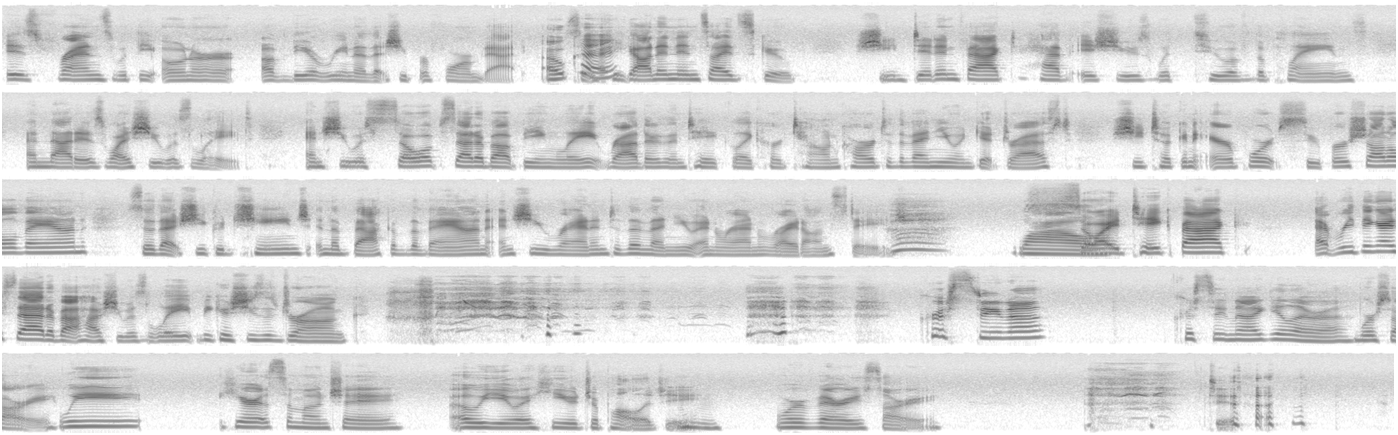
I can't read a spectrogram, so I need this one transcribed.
is friends with the owner of the arena that she performed at. So Okay. he got an inside scoop. She did, in fact, have issues with two of the planes, and that is why she was late. And she was so upset about being late rather than take like her town car to the venue and get dressed. She took an airport super shuttle van so that she could change in the back of the van and she ran into the venue and ran right on stage. Wow. So I take back everything I said about how she was late because she's a drunk. Christina. Christina Aguilera. We're sorry. We here at Simone Shea owe you a huge apology. Mhm. We're very sorry. Do that.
